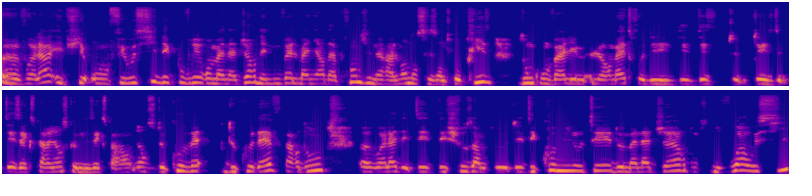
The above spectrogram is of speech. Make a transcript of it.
euh, voilà, et puis on fait aussi découvrir aux managers des nouvelles manières d'apprendre généralement dans ces entreprises. Donc on va leur mettre des, des, des, des, expériences comme des expériences de, de codev, pardon, euh, voilà, des, choses un peu, des, communautés de managers. Donc ils voient aussi,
